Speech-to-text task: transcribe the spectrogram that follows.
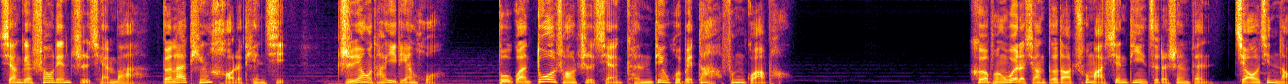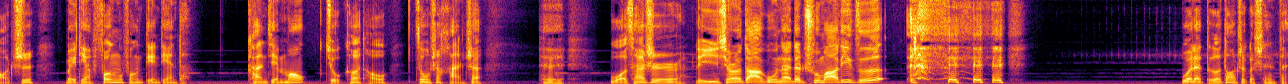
想给烧点纸钱吧，本来挺好的天气，只要他一点火，不管多少纸钱，肯定会被大风刮跑。贺鹏为了想得到出马仙弟子的身份，绞尽脑汁，每天疯疯癫癫的，看见猫就磕头，总是喊着：“嘿，我才是李仙大姑奶的出马弟子。”为了得到这个身份，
